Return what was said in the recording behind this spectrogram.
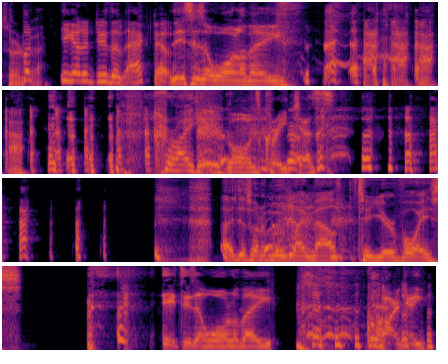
sort of a. you got to do the act out. This is a wallaby. Crikey. God's creatures. I just want to move my mouth to your voice. It is a wallaby. Crikey.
